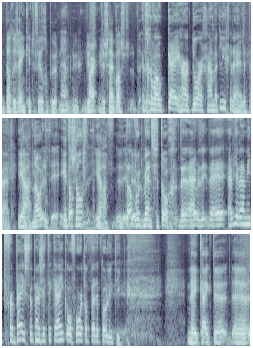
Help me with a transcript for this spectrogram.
dat is één keer te veel gebeurd natuurlijk nu. Dus, maar dus hij was... Het gewoon keihard doorgaan met liegen de hele tijd. Ja, nou, het, interessant... Dat moet, ja, dat moet mensen toch... De, heb, heb je daar niet verbijsterd naar zitten kijken... of hoort dat bij de politiek? Nee, kijk, de, de,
